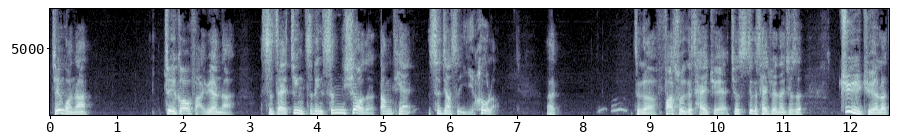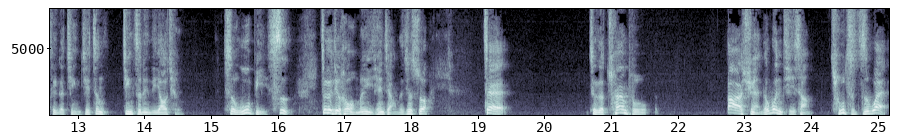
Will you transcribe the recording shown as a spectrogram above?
结果呢？最高法院呢是在禁制令生效的当天，实际上是以后了，呃，这个发出一个裁决，就是这个裁决呢，就是拒绝了这个紧急政禁制令的要求，是五比四。这个就和我们以前讲的，就是说，在这个川普大选的问题上，除此之外，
